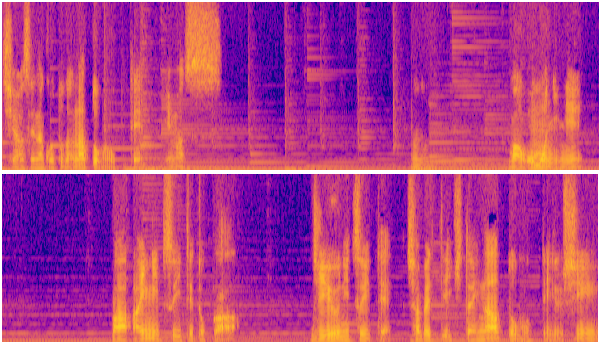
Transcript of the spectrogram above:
幸せなことだなと思っています。うん。まあ、主にね、まあ、愛についてとか、自由について喋っていきたいなと思っているし、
